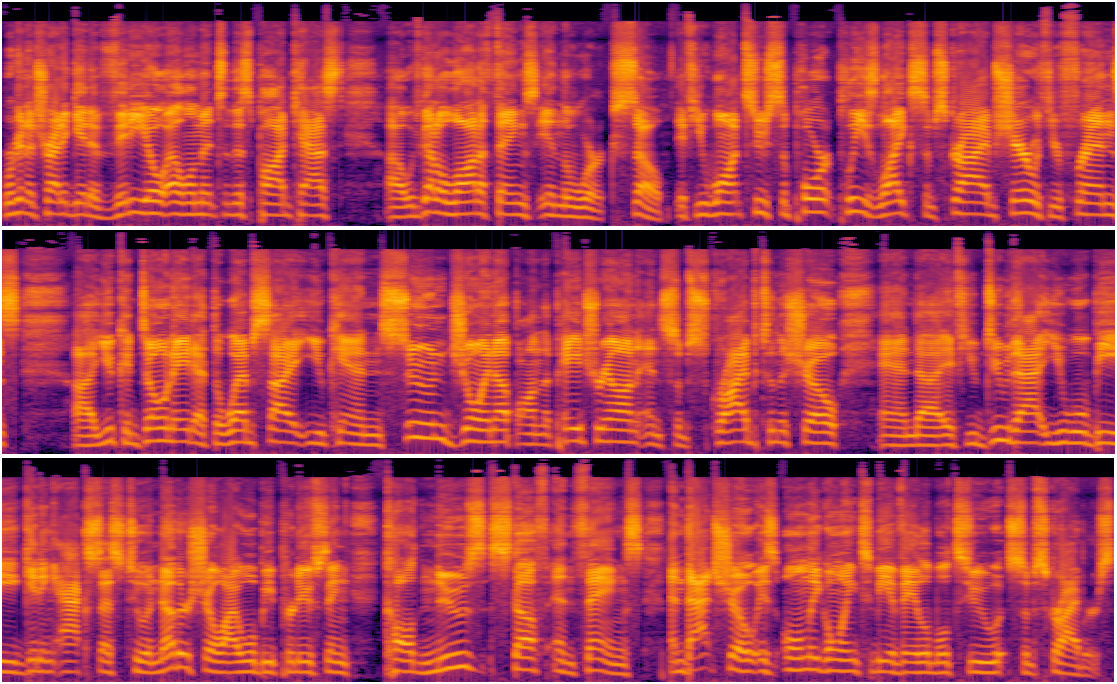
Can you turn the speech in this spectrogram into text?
We're going to try to get a video element to this podcast. Uh, we've got a lot of things in the works. So if you want to support, please like, subscribe, share with your friends. Uh, you can donate at the website. You can soon join up on the Patreon and subscribe to the show. And uh, if you do that, you will be getting access to another show I will be producing called News, Stuff, and Things. And that show is only going to be available to subscribers.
